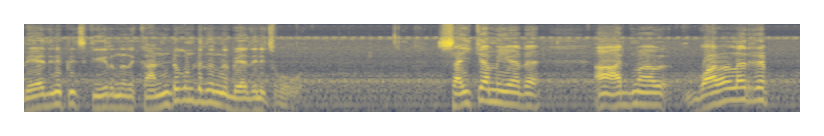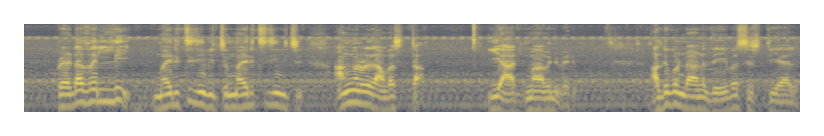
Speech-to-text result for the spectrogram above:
വേദനിപ്പിച്ച് കീറുന്നത് കണ്ടുകൊണ്ട് നിന്ന് വേദനിച്ചു പോകും. സഹിക്കാൻ വയ്യാതെ ആ ആത്മാവ് വളരെ പെടതല്ലി മരിച്ചു ജീവിച്ച് മരിച്ചു ജീവിച്ച് അങ്ങനെയൊരു അവസ്ഥ ഈ ആത്മാവിന് വരും. അതുകൊണ്ടാണ് ദൈവസൃഷ്ടിയാൽ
